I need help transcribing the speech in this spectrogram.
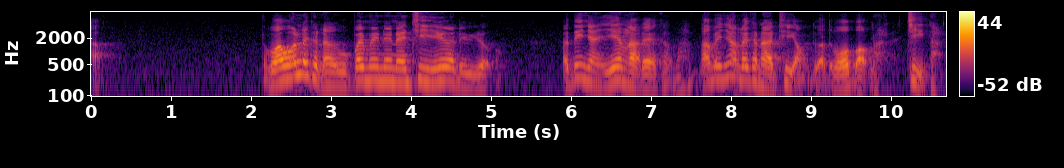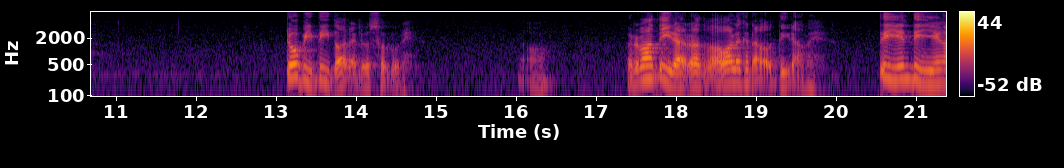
အောင်တဘာဝလက္ခဏာကိုပိုင်ပိုင်နိုင်နိုင်ကြည့်ရနေပြီးတော့အသိဉာဏ်ရင်းလာတဲ့အခါမှာတာမညာလက္ခဏာထိအောင်သူကသဘောပေါက်လာတယ်ကြည်လာတိုးပြီးသိသွားတယ်လို့ဆိုလို့တယ်နော်ပထမသိတာတော့သဘာဝလက္ခဏာကိုသိတာပဲသိရင်သိရင်က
